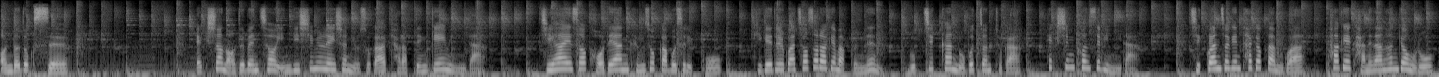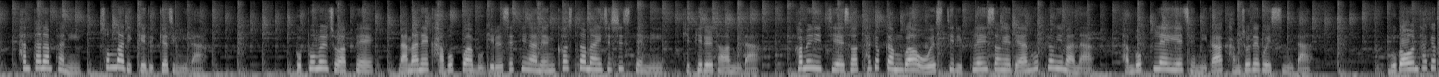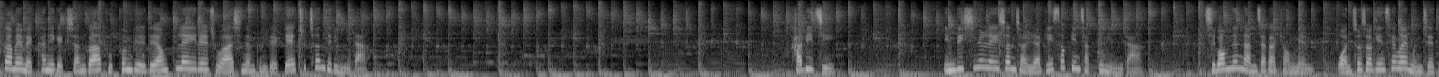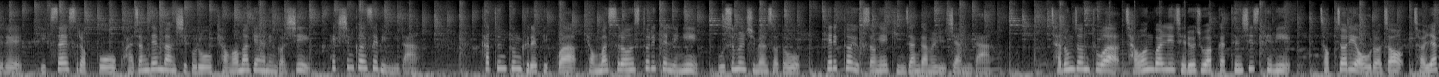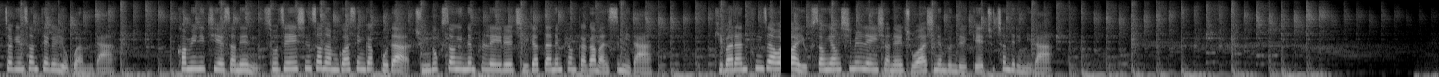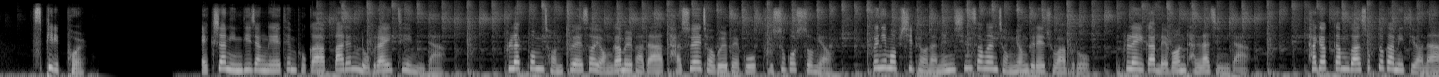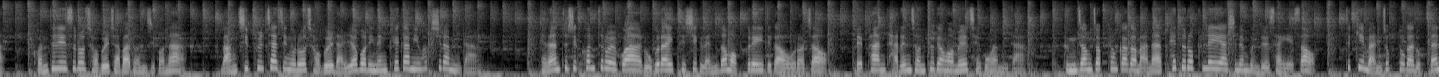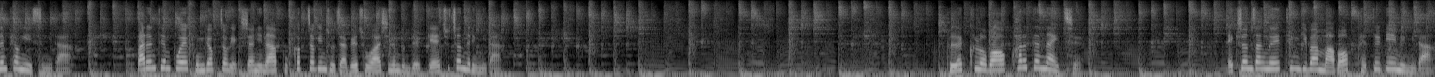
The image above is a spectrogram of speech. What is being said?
언더독스 액션 어드벤처 인디 시뮬레이션 요소가 결합된 게임입니다. 지하에서 거대한 금속 갑옷을 입고 기계들과 처절하게 맞붙는 묵직한 로봇 전투가 핵심 컨셉입니다. 직관적인 타격감과 파괴 가능한 환경으로 한 판 한 판이 손맛 있게 느껴집니다. 부품을 조합해 나만의 갑옷과 무기를 세팅하는 커스터마이즈 시스템이 깊이를 더합니다. 커뮤니티에서 타격감과 OST 리플레이성에 대한 호평이 많아 반복 플레이의 재미가 강조되고 있습니다. 무거운 타격감의 메카닉 액션과 부품 빌드형 플레이를 좋아하시는 분들께 추천드립니다. 가비지 인디 시뮬레이션 전략이 섞인 작품입니다. 집 없는 남자가 겪는 원초적인 생활 문제들을 익살스럽고 과장된 방식으로 경험하게 하는 것이 핵심 컨셉입니다. 카툰풍 그래픽과 경마스러운 스토리텔링이 웃음을 주면서도 캐릭터 육성의 긴장감을 유지합니다. 자동 전투와 자원 관리 재료 조합 같은 시스템이 적절히 어우러져 전략적인 선택을 요구합니다. 커뮤니티에서는 소재의 신선함과 생각보다 중독성 있는 플레이를 즐겼다는 평가가 많습니다. 기발한 풍자와 육성형 시뮬레이션을 좋아하시는 분들께 추천드립니다. 스피릿폴 액션 인디 장르의 템포가 빠른 로그라이트입니다. 플랫폼 전투에서 영감을 받아 다수의 적을 베고 부수고 쏘며 끊임없이 변하는 신성한 정령들의 조합으로 플레이가 매번 달라집니다. 타격감과 속도감이 뛰어나 건트릿으로 적을 잡아 던지거나 망치 풀차징으로 적을 날려버리는 쾌감이 확실합니다. 배난투식 컨트롤과 로그라이트식 랜덤 업그레이드가 어우러져 매판 다른 전투 경험을 제공합니다. 긍정적 평가가 많아 패드로 플레이하시는 분들 사이에서 특히 만족도가 높다는 평이 있습니다. 빠른 템포의 공격적 액션이나 복합적인 조작을 좋아하시는 분들께 추천드립니다. 블랙클로버 콰르텐 나이츠 액션 장르의 팀 기반 마법 배틀 게임입니다.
